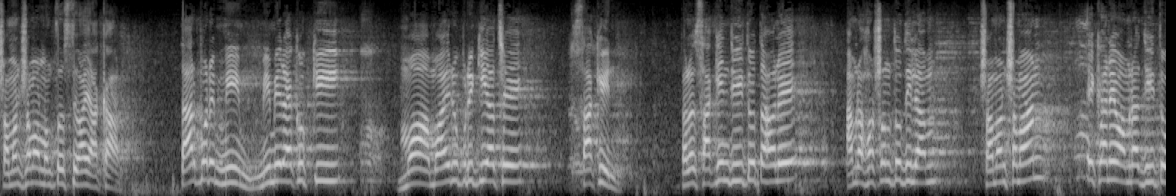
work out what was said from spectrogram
সমান সমান অন্তস্থ হয় আকার। তারপরে মিম মিমের একক কি? ম ময়ের উপরে কি আছে? সাকিন। তাহলে সাকিন যেহেতু, তাহলে আমরা হসন্ত দিলাম, সমান সমান এখানেও আমরা যেহেতু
